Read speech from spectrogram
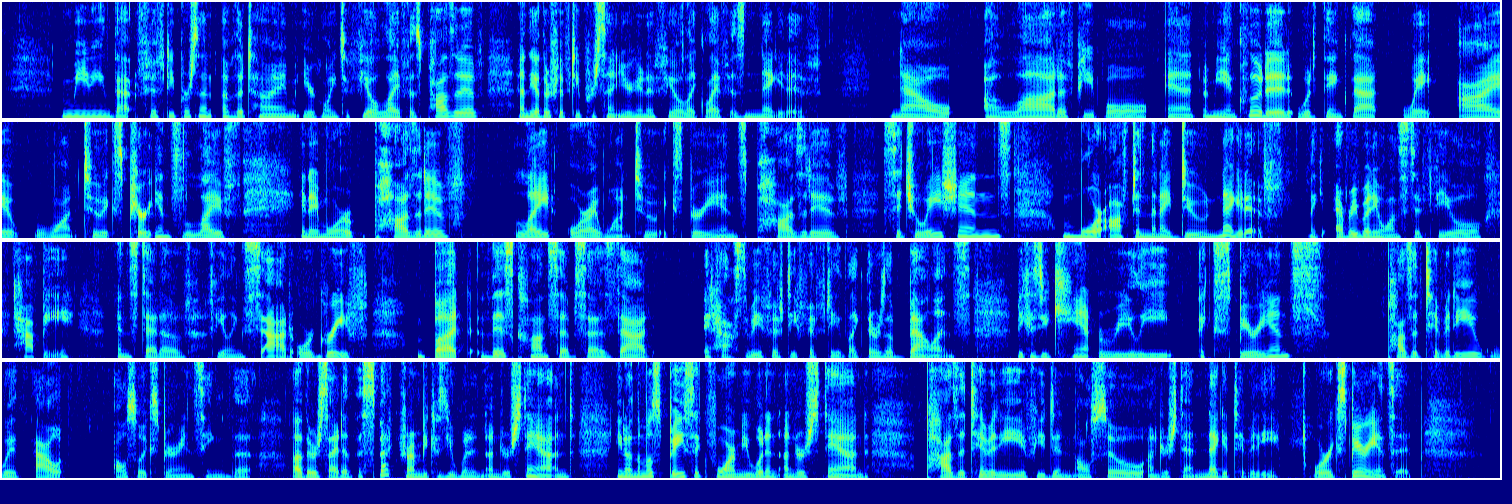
meaning that 50% of the time you're going to feel life is positive, and the other 50% you're going to feel like life is negative. Now, a lot of people, and me included, would think that, wait, I want to experience life in a more positive light, or I want to experience positive situations more often than I do negative. Like everybody wants to feel happy instead of feeling sad or grief. But this concept says that it has to be 50 50. Like there's a balance because you can't really experience positivity without also experiencing the other side of the spectrum because you wouldn't understand. You know, in the most basic form, you wouldn't understand positivity if you didn't also understand negativity or experience it.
